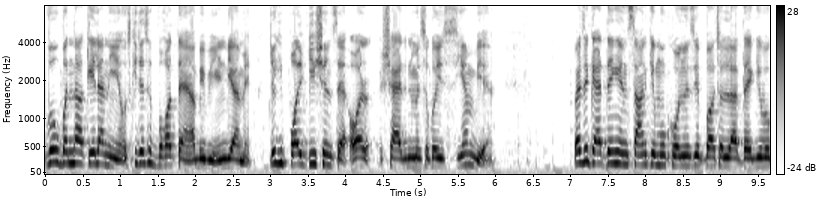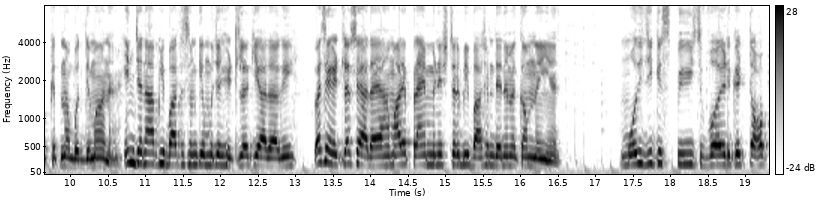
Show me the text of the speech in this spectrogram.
वो बंदा अकेला नहीं है, उसकी जैसे बहुत हैं अभी भी इंडिया में, जो कि पॉलिटिशियंस है और शायद इनमें से कोई सीएम भी है। वैसे कहते हैं कि इंसान के मुँह खोलने से पता चल जाता है कि वो कितना बुद्धिमान है। इन जनाब की बातें सुन के मुझे हिटलर की याद आ गई। वैसे हिटलर से याद आया, हमारे प्राइम मिनिस्टर भी भाषण देने में कम नहीं है। मोदी जी की स्पीच वर्ल्ड के टॉप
